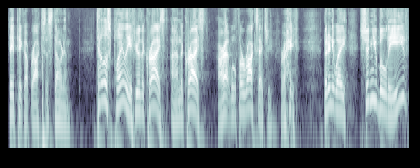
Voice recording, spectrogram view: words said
They pick up rocks to stone him. Tell us plainly if you're the Christ. I'm the Christ. All right, we'll throw rocks at you, right? But anyway, shouldn't you believe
